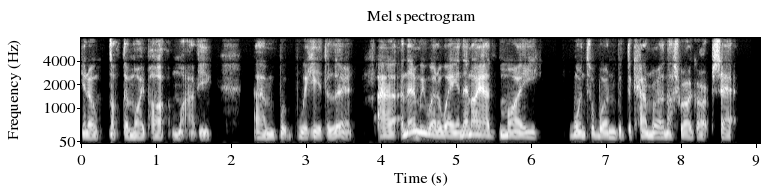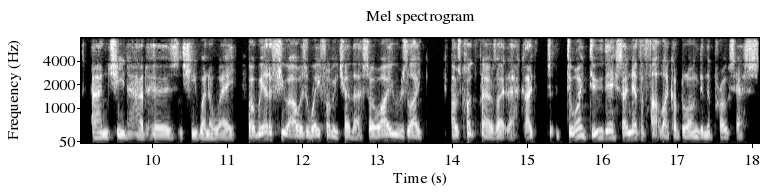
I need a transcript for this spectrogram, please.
you know not done my part and what have you. Um, but we're here to learn. Uh, and then we went away, and then I had my one to one with the camera, and that's where I got upset. And she'd had hers, and she went away. But we had a few hours away from each other, so I was like, I was contemplating. I was like, look, I, do I do this? I never felt like I belonged in the process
